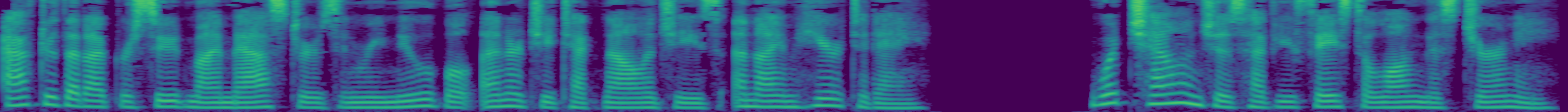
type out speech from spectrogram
After that, I pursued my master's in renewable energy technologies, and I am here today. What challenges have you faced along this journey?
